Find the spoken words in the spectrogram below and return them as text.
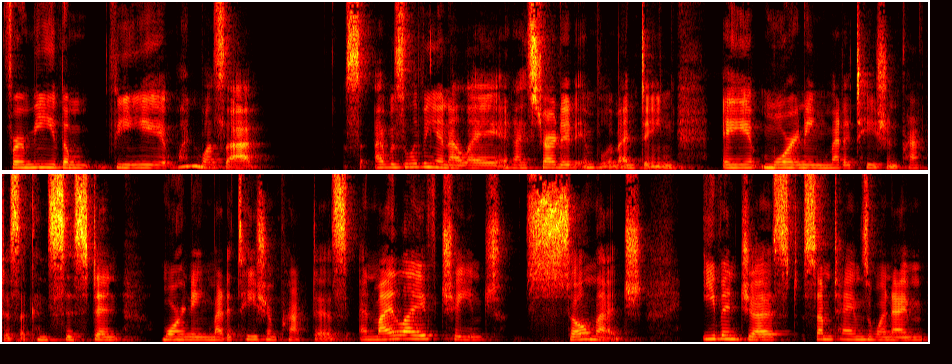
for me, the the when was that? So I was living in LA and I started implementing a morning meditation practice, a consistent morning meditation practice, and my life changed so much. Even just sometimes when I'm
